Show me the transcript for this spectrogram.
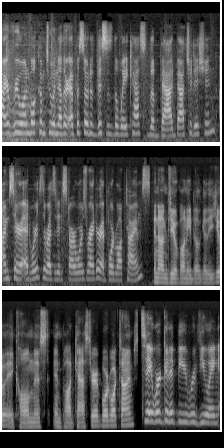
Hi, everyone. Welcome to another episode of This is the Waycast, the Bad Batch edition. I'm Sara Edwards, the resident Star Wars writer at Boardwalk Times. And I'm Giovanni Delgadillo, a columnist and podcaster at Boardwalk Times. Today, we're going to be reviewing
